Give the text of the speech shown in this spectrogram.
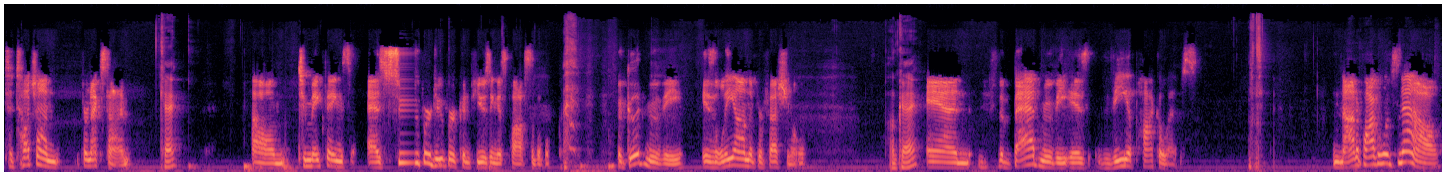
to touch on for next time, Okay. um, to make things as super duper confusing as possible. the good movie is Leon the Professional, Okay. and the bad movie is The Apocalypse. Not Apocalypse Now,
